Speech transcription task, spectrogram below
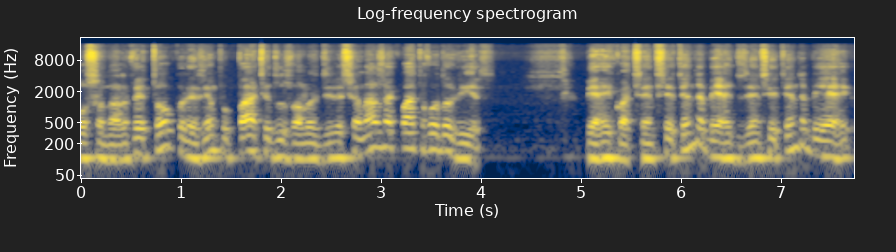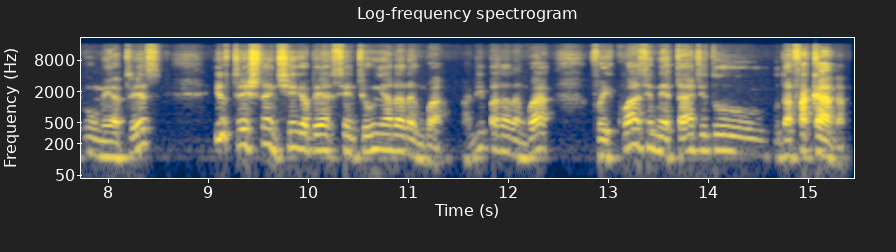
Bolsonaro vetou, por exemplo, parte dos valores direcionados a quatro rodovias: BR-470, BR-280, BR-163 e o trecho da antiga BR-101 em Araranguá. Ali para Araranguá foi quase metade do, da facada.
